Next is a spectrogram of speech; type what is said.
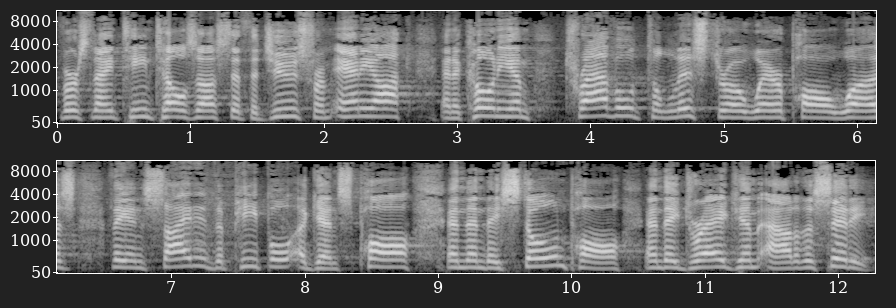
verse 19 tells us that the Jews from Antioch and Iconium traveled to Lystra where Paul was. They incited the people against Paul and then they stoned Paul and they dragged him out of the city.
